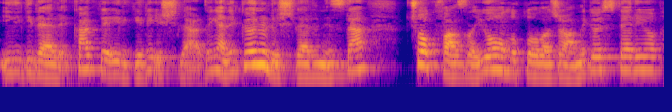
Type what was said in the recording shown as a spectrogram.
ilgileri, kalple ilgili işlerde yani gönül işlerinizden çok fazla yoğunluklu olacağını gösteriyor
